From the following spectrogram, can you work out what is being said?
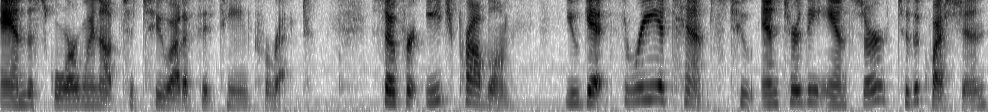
and the score went up to 2 out of 15 correct. So for each problem, you get three attempts to enter the answer to the question.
